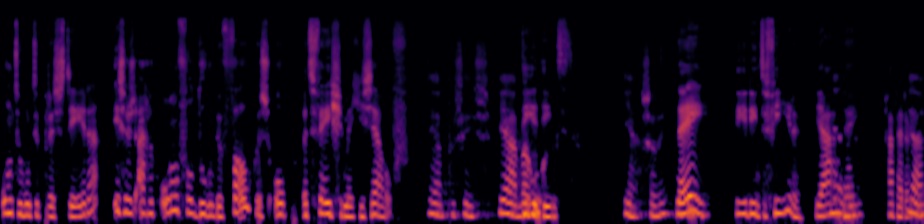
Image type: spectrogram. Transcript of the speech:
om te moeten presteren, is er dus eigenlijk onvoldoende focus op het feestje met jezelf. Ja, precies. Ja, die je dient. Ja, sorry. Nee, die je dient te vieren. Ja, nee. Ga verder. Ja.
